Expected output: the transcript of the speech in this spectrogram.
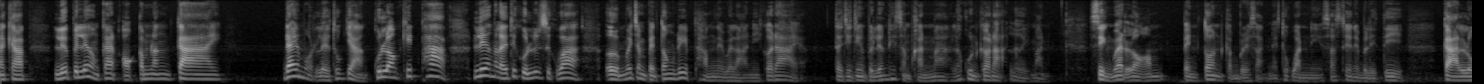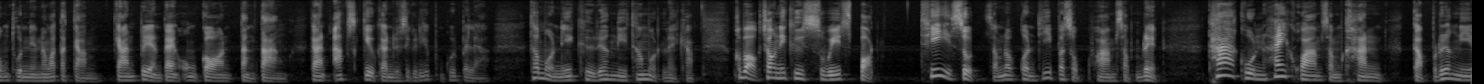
นะครับหรือเป็นเรื่องของการออกกำลังกายได้หมดเลยทุกอย่าง คุณลองคิดภาพเรื่องอะไรที่คุณรู้สึกว่า เออ ไม่จำเป็นต้องรีบทำในเวลานี้ก็ได้ แต่จริง ๆ เป็นเรื่องที่สำคัญมาก แล้วคุณก็ละเลยมัน สิ่งแวดล้อมเป็นต้นกับบริษัทในทุกวันนี้ sustainability การลงทุนในนวัตกรรม การเปลี่ยนแปลงองค์กรต่างๆ การ up skill การ reskill ที่ผมพูดไปแล้ว ทั้งหมดนี้คือเรื่องนี้ทั้งหมดเลยครับเขาบอกช่องนี้คือ sweet spot ที่สุดสำหรับคนที่ประสบความสำเร็จ ถ้าคุณให้ความสำคัญกับเรื่องนี้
